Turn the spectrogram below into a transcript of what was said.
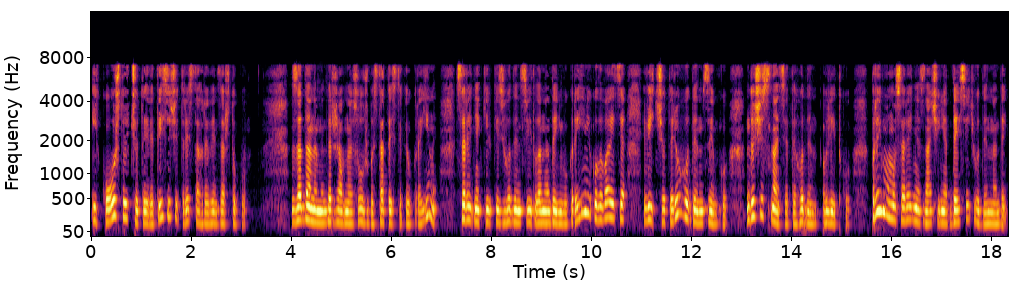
і коштують 4300 гривень за штуку. За даними Державної служби статистики України, середня кількість годин світла на день в Україні коливається від 4 годин взимку до 16 годин влітку. Приймемо середнє значення 10 годин на день.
